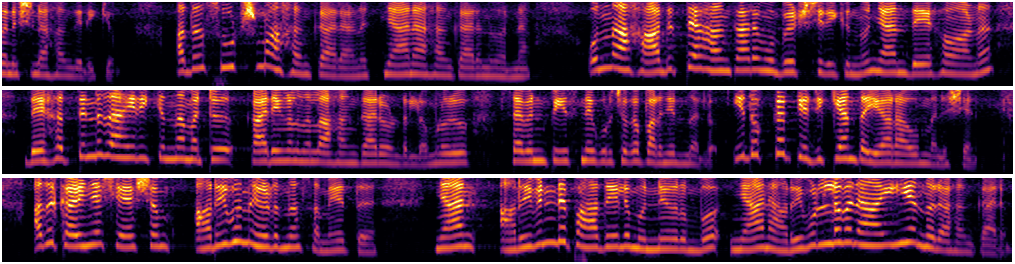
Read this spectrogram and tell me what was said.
മനുഷ്യൻ അഹങ്കരിക്കും. അത് സൂക്ഷ്മ അഹങ്കാരമാണ് ജ്ഞാനാഹങ്കാരം എന്ന് പറഞ്ഞാൽ ഒന്ന് ആദ്യത്തെ അഹങ്കാരം ഉപേക്ഷിച്ചിരിക്കുന്നു. ഞാൻ ദേഹമാണ്. ദേഹത്തിന്റെതായിരിക്കുന്ന മറ്റ് കാര്യങ്ങൾ എന്നുള്ള അഹങ്കാരം ഉണ്ടല്ലോ. നമ്മളൊരു സെവൻ പീസിനെ കുറിച്ചൊക്കെ പറഞ്ഞിരുന്നല്ലോ. ഇതൊക്കെ ത്യജിക്കാൻ തയ്യാറാവും മനുഷ്യൻ. അത് കഴിഞ്ഞ ശേഷം അറിവ് നേടുന്ന സമയത്ത് ഞാൻ അറിവിന്റെ പാതയിൽ മുന്നേറുമ്പോൾ ഞാൻ അറിവുള്ളവനായി എന്നൊരു അഹങ്കാരം.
